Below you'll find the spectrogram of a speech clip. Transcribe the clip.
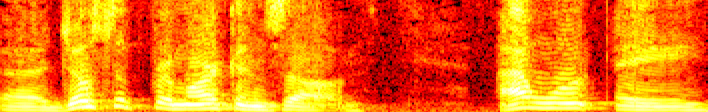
Uh, Joseph from Arkansas, I want a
